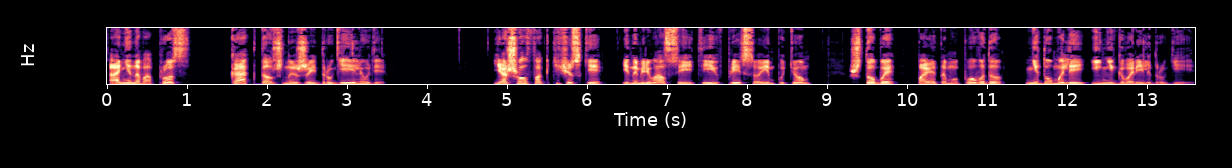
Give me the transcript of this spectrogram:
а не на вопрос, как должны жить другие люди. Я шел фактически и намеревался идти и впредь своим путем, чтобы по этому поводу не думали и не говорили другие.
